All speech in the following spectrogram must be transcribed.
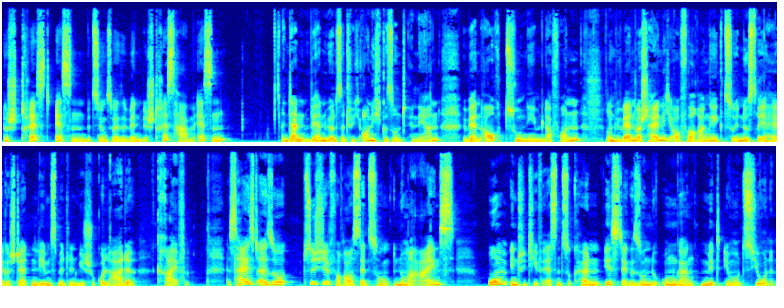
gestresst essen, beziehungsweise wenn wir Stress haben, essen, dann werden wir uns natürlich auch nicht gesund ernähren. Wir werden auch zunehmen davon und wir werden wahrscheinlich auch vorrangig zu industriell hergestellten Lebensmitteln wie Schokolade greifen. Das heißt also, psychische Voraussetzung Nummer eins, um intuitiv essen zu können, ist der gesunde Umgang mit Emotionen.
